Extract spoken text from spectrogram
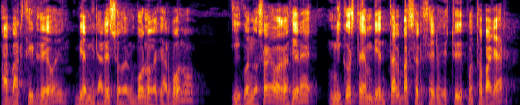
a partir de hoy voy a mirar eso del bono de carbono y cuando salga de vacaciones, mi coste ambiental va a ser cero y estoy dispuesto a pagar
